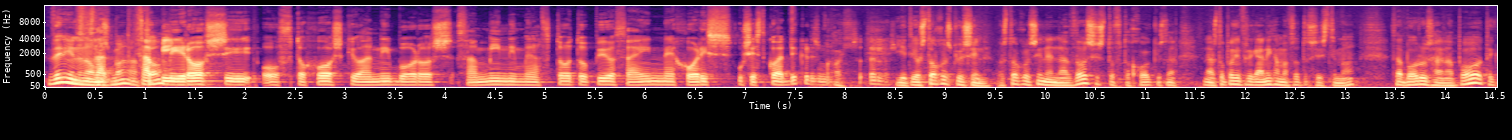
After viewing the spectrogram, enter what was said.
Δεν είναι νόμισμα θα, αυτό. Θα πληρώσει ο φτωχός και ο ανήμπορος, θα μείνει με αυτό το οποίο θα είναι χωρίς ουσιαστικό αντίκρισμα Όχι. στο τέλος; Γιατί ο στόχος ποιος είναι; Ο στόχος είναι να δώσεις στο φτωχό και στο... να σου το πω διαφορετικά, αν είχαμε αυτό το σύστημα, θα μπορούσα να πω ότι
